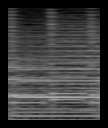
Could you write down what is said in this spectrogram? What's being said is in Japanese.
うん。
